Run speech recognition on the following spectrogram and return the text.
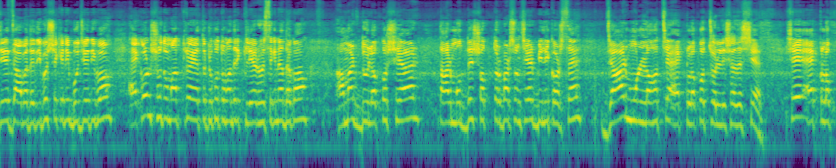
যে জাবাদে দিব সেখানে বুঝিয়ে দিব। এখন শুধুমাত্র এতটুকু তোমাদের ক্লিয়ার হয়েছে কিনা দেখো। আমার দুই লক্ষ শেয়ার তার মধ্যে সত্তর পার্সেন্ট শেয়ার বিলি করছে, যার মূল্য হচ্ছে এক লক্ষ চল্লিশ হাজার শেয়ার সে এক লক্ষ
